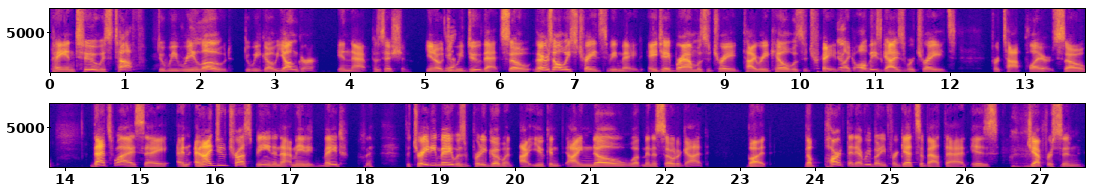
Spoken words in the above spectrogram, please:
paying two is tough. Do we reload? Do we go younger in that position? You know, do yeah. we do that? So there's always trades to be made. AJ Brown was a trade. Tyreek Hill was a trade. Like all these guys were trades for top players. So that's why I say, and and I do trust Beane. And that. I mean, he made the trade he made was a pretty good one. I you can I know what Minnesota got, but the part that everybody forgets about that is Jefferson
